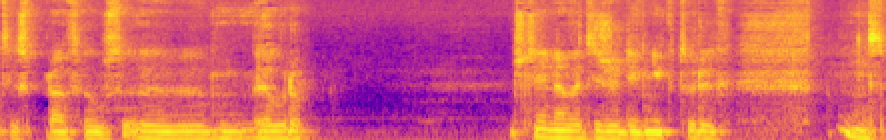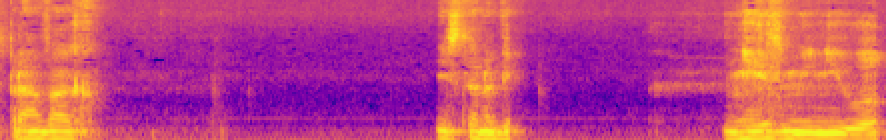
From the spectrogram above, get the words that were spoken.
tych spraw y, euro. Czyli nawet jeżeli w niektórych sprawach nie stanowi, nie zmieniło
